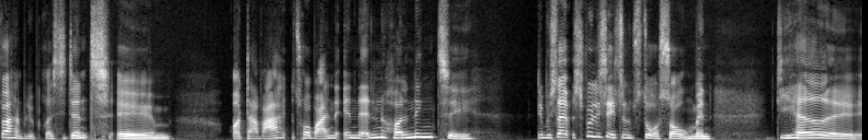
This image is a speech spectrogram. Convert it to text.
før han blev præsident. Øh, og der var, jeg tror bare, en, en anden holdning til... Det blev selvfølgelig set som en stor sorg, men de havde øh,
